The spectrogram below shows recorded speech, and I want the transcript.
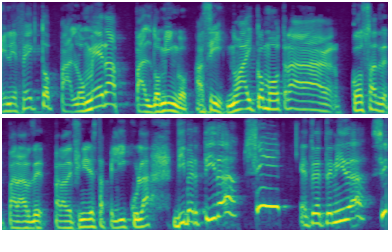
En efecto, palomera para el domingo. Así, no hay como otra cosa para, para definir esta película. Divertida, sí. Entretenida, sí.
